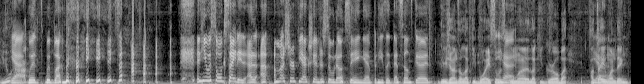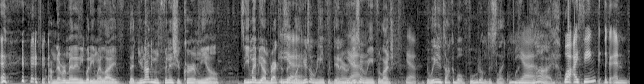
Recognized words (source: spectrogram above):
You Yeah, with with blackberries. and he was so excited. I, I'm not sure if he actually understood what I was saying yet, but he's like, "That sounds good." Dejan's a lucky boy, so is Uma a lucky girl. But I'll tell you one thing: I've never met anybody in my life that you're not even finished your current meal. So you might be on breakfast, like, well, here's what we need for dinner. or Here's what we need for lunch. Yeah. The way you talk about food, I'm just like, oh my Yeah. god. Well, I think like and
